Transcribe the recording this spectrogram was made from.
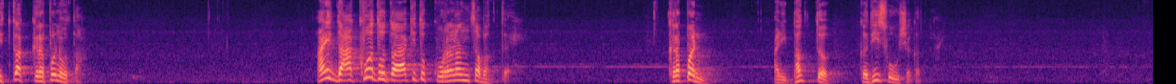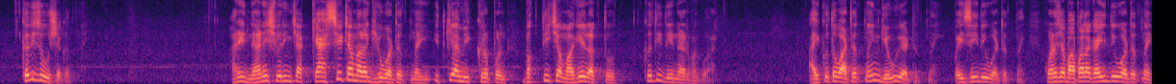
इतका कृपण होता. आणि दाखवत होता की तो कुराणांचा भक्त आहे. कृपण आणि भक्त कधीच होऊ शकत नाही. कधीच होऊ शकत नाही. अरे ज्ञानेश्वरींच्या कॅसेट आम्हाला घेऊ वाटत नाही. इतके आम्ही कृपण भक्तीच्या मागे लागतो. कधी देणार भगवान? ऐकू तर वाटत नाही घेऊही घेऊ वाटत नाही. पैसेही देऊ वाटत नाही. कोणाच्या बापाला काही देऊ वाटत नाही.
